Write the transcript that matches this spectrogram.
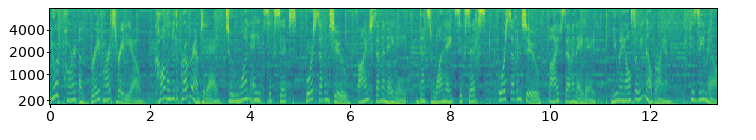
You're part of Bravehearts Radio. Call into the program today to 1 472 5788. That's 1 472 5788. You may also email Brian his email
